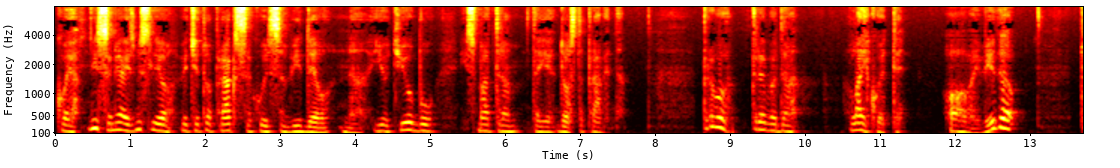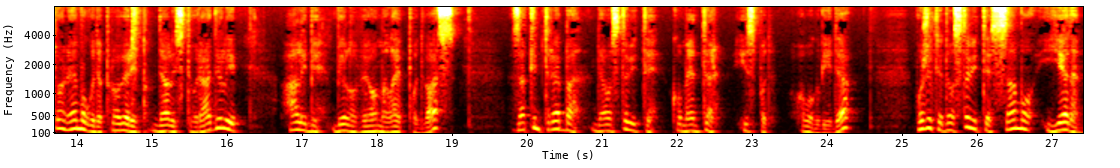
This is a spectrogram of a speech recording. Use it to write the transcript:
koja nisam ja izmislio, već je to praksa koju sam video na YouTube-u i smatram da je dosta pravedna. Prvo treba da lajkujete ovaj video, to ne mogu da proverim da li ste uradili, ali bi bilo veoma lepo od vas. Zatim treba da ostavite komentar ispod ovog videa, možete da ostavite samo jedan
